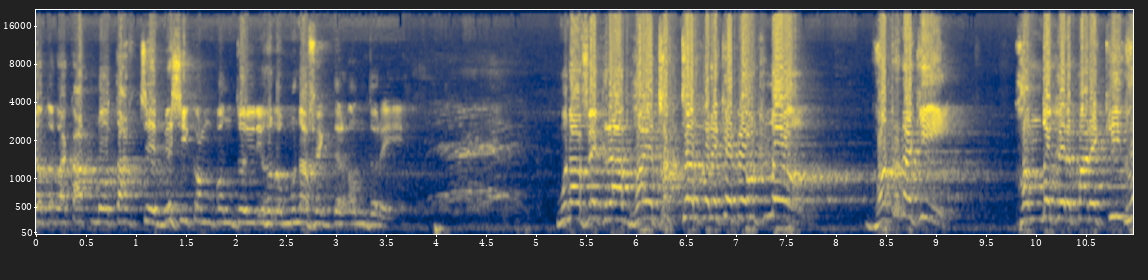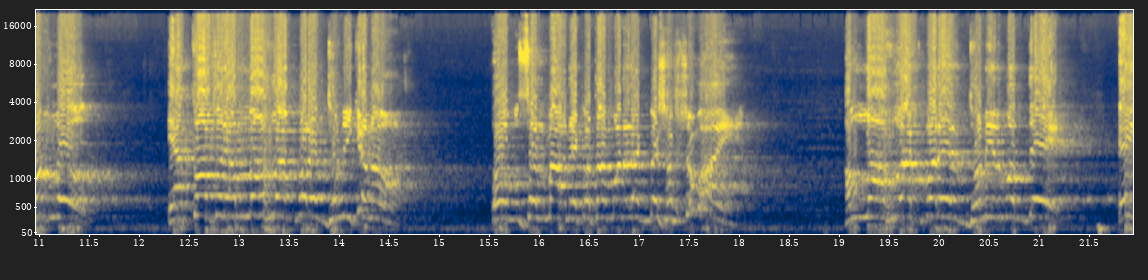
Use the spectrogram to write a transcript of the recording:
যতটা কাঁপলো, তার চেয়ে বেশি কম্পন তৈরি হলো মুনাফেকদের অন্তরে। মুনাফেকরা ভয়ে থরথর করে কেঁপে উঠল। ঘটনা কি? খন্দকের পারে কি ঘটলো? এত জোরে আল্লাহ আকবরের ধ্বনি কেন? ও মুসলমান কথা মনে রাখবে সব সময় আল্লাহ আকবরের ধ্বনির মধ্যে, এই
